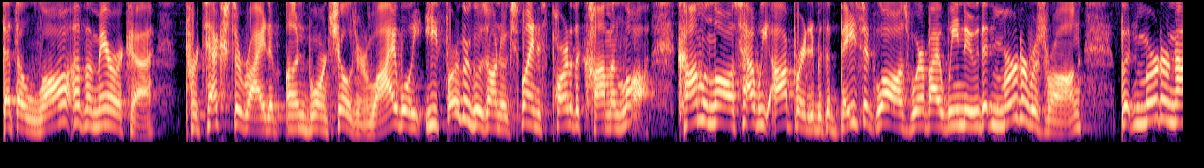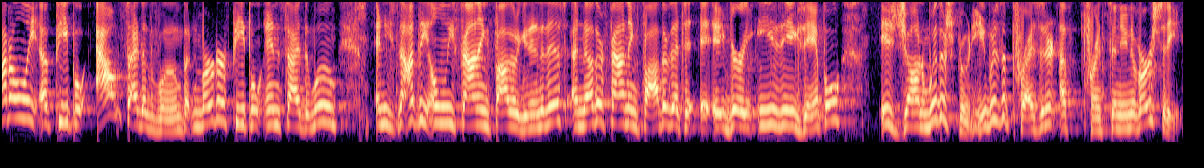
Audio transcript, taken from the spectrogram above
that the law of America protects the right of unborn children. Why? Well, he further goes on to explain it's part of the common law. Common law is how we operated with the basic laws whereby we knew that murder was wrong, but murder not only of people outside of the womb, but murder of people inside the womb. And he's not the only founding father to get into this. Another founding father that's a, a very easy example is John Witherspoon. He was the president of Princeton University.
